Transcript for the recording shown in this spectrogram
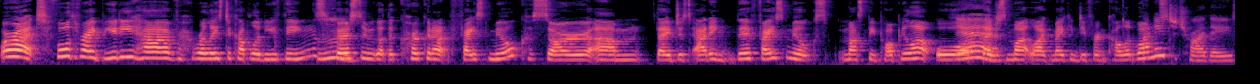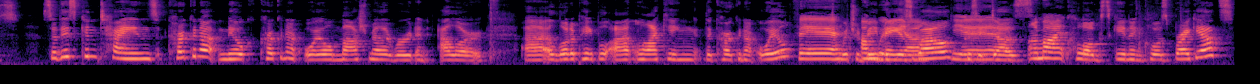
All right, Fourth Ray Beauty have released a couple of new things. Mm. Firstly, we've got the coconut face milk. So um, they're just adding their face milks must be popular, or Yeah. they just might like making different coloured ones. I need to try these. So this contains coconut milk, coconut oil, marshmallow root, and aloe. Uh, a lot of people aren't liking the coconut oil, Fair. which would I'm be me as well because Yeah. it does I might- clog skin and cause breakouts.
